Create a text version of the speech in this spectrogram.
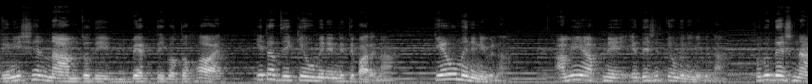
জিনিসের নাম যদি ব্যক্তিগত হয়, এটা যে কেউ মেনে নিতে পারে না, কেউ মেনে নেবে না। আমি, আপনি, এ দেশের কেউ মেনে নেবে না। শুধু দেশ না,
